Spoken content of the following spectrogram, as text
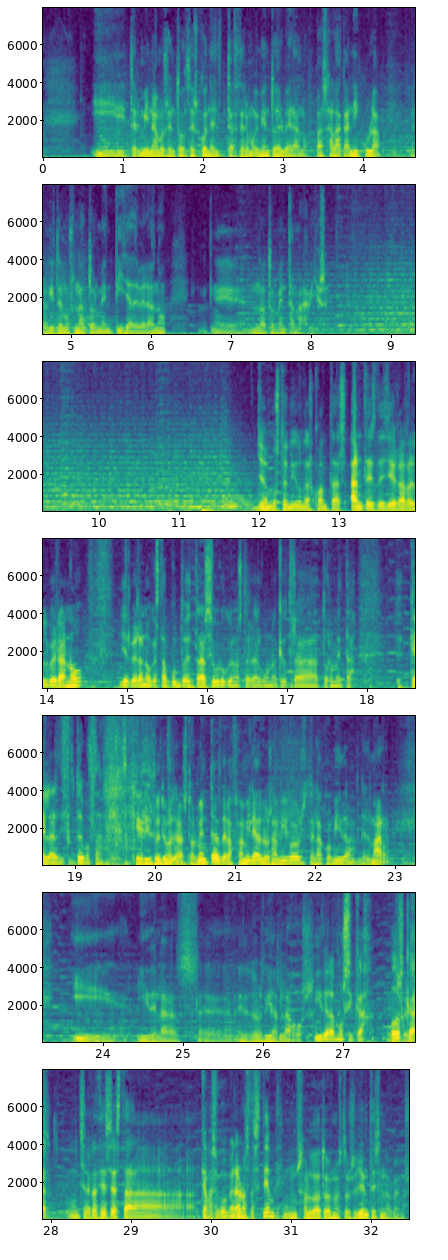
y terminamos entonces con el tercer movimiento del verano. Pasa la canícula, pero aquí tenemos una tormentilla de verano, eh, una tormenta maravillosa. Ya hemos tenido unas cuantas antes de llegar el verano y el verano que está a punto de entrar seguro que nos traerá alguna que otra tormenta. Que las disfrutemos también. Que disfrutemos de las tormentas, de la familia, de los amigos, de la comida, del mar y, de, las, eh, de los días largos. Y de la música. Oscar, muchas gracias y hasta que pase por verano, hasta septiembre. Un saludo a todos nuestros oyentes y nos vemos.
